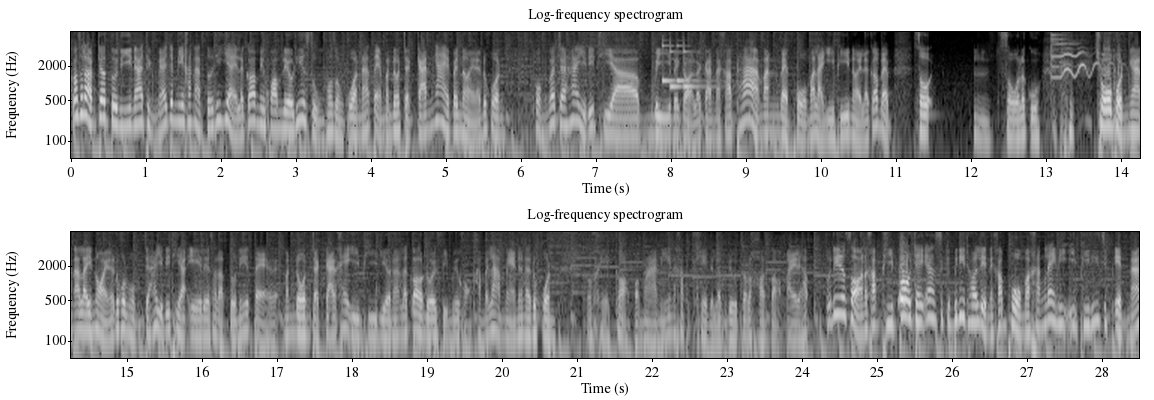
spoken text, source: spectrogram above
ก็สำหรับเจ้าตัวนี้นะ ถึงแม้จะมีขนาดตัวที่ใหญ่แล้วก็มีความเร็วที่สูงพอสมควรนะ แต่มันโดนจัดการง่ายไปหน่อยนะทุกคนผมก็จะให้อยู่ที่เทียร์ B ไปก่อนแล้วกันนะครับ ถ้ามันแบบโผล่มาหลาย EP หน่อยแล้วก็แบบโซ อืมโซแล้วกู โชว์ผลงานอะไรหน่อยนะทุกคนผมจะให้อยู่ที่เทียร์ A เลยสำหรับตัวนี้แต่มันโดนจัดการแค่ EP เดียวนะ แล้วก็โดยฝีมือของคาเมล่าแมนด้วยนะทุกคน โอเคก็ประมาณนี้นะครับ โอเค เดี๋ยวเราไปดูตัวละครต่อไปเลยครับ ตัวที่สองนะครับ People Giant Skibidi Toilet นะครับโผล่มาครั้งแรกใน EP ที่ 11 นะ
